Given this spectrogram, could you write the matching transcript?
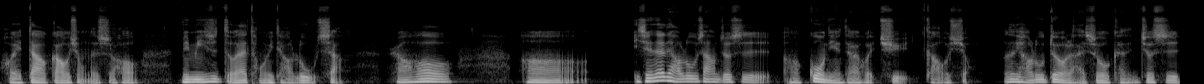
回到高雄的时候，明明是走在同一条路上，然后呃，以前那条路上就是呃过年才会去高雄，那条路对我来说可能就是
